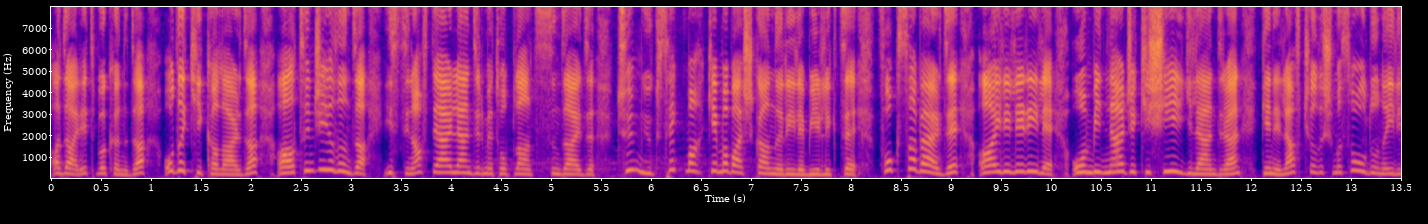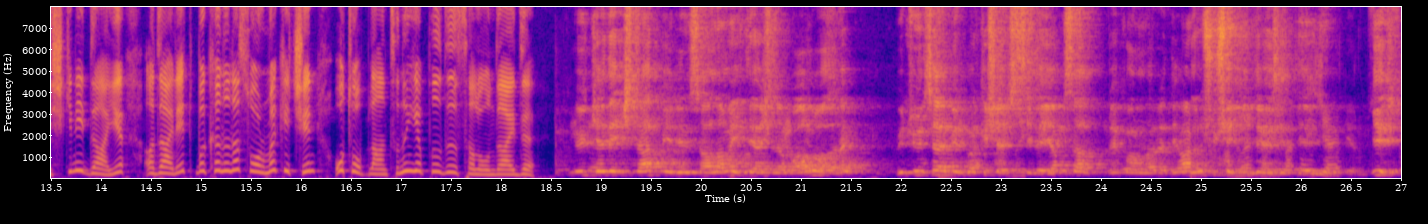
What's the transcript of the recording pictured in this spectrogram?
Adalet Bakanı da o dakikalarda 6. yılında istinaf değerlendirme toplantısındaydı. Tüm yüksek mahkeme başkanları ile birlikte Fox Haber'de aileleriyle on binlerce kişiyi ilgilendiren genel af çalışması olduğuna ilişkin iddiayı Adalet Bakanı'na sormak için o toplantının yapıldığı salondaydı. Ülkede iştahat birliğini sağlama ihtiyaçına bağlı olarak bütünsel bir bakış açısıyla yapısal reformlara devam şu şekilde özetleyebilirim. Bir,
